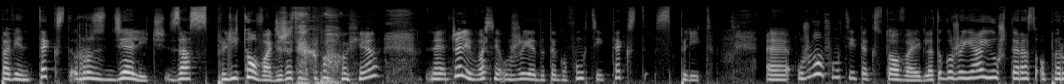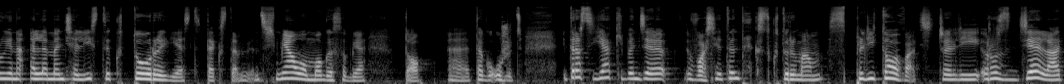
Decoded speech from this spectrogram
pewien tekst rozdzielić, zasplitować, że tak powiem, E, czyli właśnie użyję do tego funkcji text split. E, używam funkcji tekstowej, dlatego że ja już teraz operuję na elemencie listy, który jest tekstem, więc śmiało mogę sobie to e, tego użyć. I teraz jaki będzie właśnie ten tekst, który mam splitować, czyli rozdzielać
